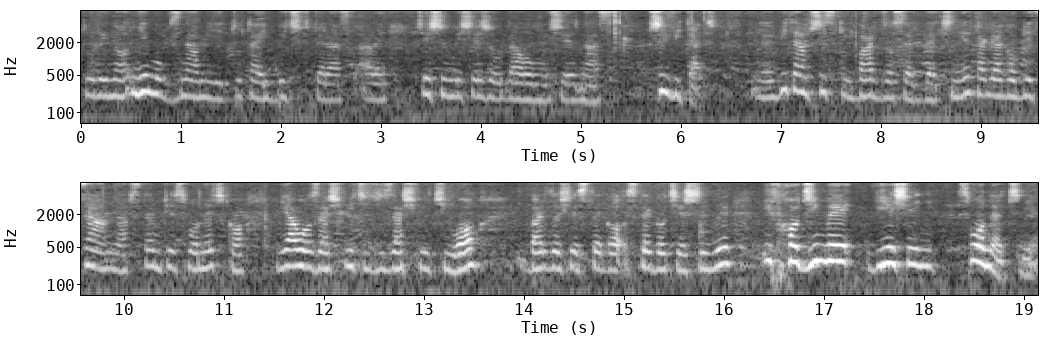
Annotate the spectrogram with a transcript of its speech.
który no, nie mógł z nami tutaj być teraz, ale cieszymy się, że udało mu się nas przywitać. E, Witam wszystkich bardzo serdecznie. Tak jak obiecałam na wstępie, słoneczko miało zaświecić i zaświeciło. Bardzo się z tego, z tego cieszymy i wchodzimy w jesień słonecznie.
